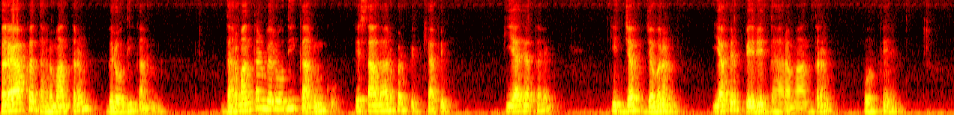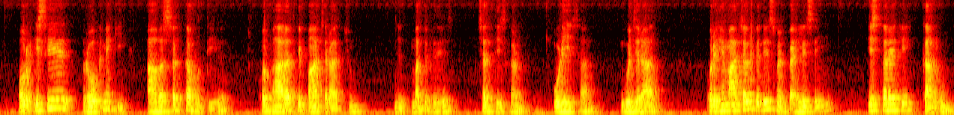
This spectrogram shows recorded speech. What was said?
है आपका धर्मांतरण विरोधी कानून। धर्मांतरण विरोधी कानून को इस आधार पर विख्यापित किया जाता है कि जब जबरन या फिर प्रेरित धर्मांतरण होते हैं और इसे रोकने की आवश्यकता होती है और भारत के पाँच राज्यों, मध्य प्रदेश, छत्तीसगढ़, उड़ीसा, गुजरात और हिमाचल प्रदेश में पहले से ही इस तरह के कानून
